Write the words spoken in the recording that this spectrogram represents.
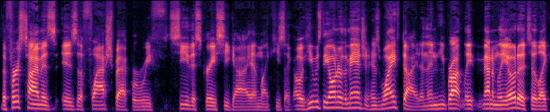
the first time is is a flashback where we see this Gracey guy and like he's like, oh, he was the owner of the mansion. His wife died, and then he brought Le- Madame Leota to like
